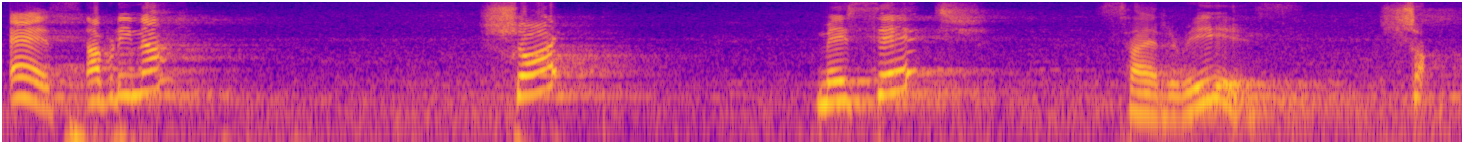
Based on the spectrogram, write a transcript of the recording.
எஸ் அப்படின்னா short message service short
